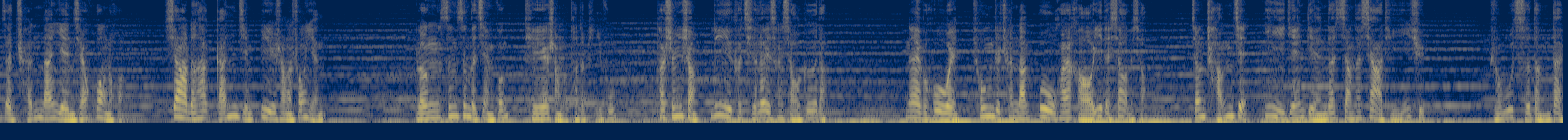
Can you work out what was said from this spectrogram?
在陈楠眼前晃了晃，吓得他赶紧闭上了双眼。冷森森的剑锋贴上了他的皮肤，他身上立刻起了一层小疙瘩。那个护卫冲着陈楠不怀好意的笑了笑。将长剑一点点地向他下体移去，如此等待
